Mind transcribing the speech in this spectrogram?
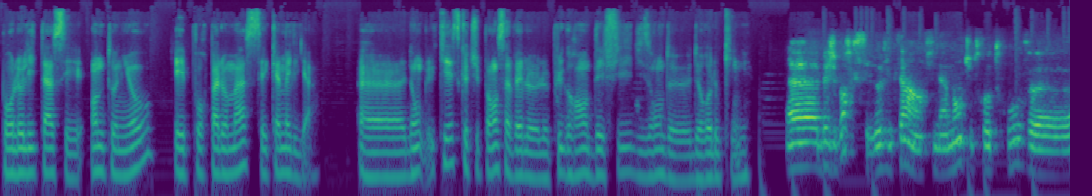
Pour Lolita, c'est Antonio. Et pour Paloma, c'est Camélia. donc, qui est-ce que tu penses avait le, plus grand défi, disons, de relooking? Euh, ben, je pense que c'est Lolita. Hein. Finalement, tu te retrouves euh,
